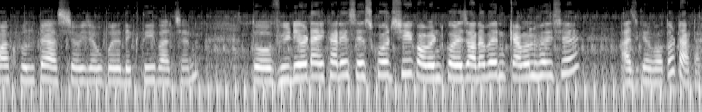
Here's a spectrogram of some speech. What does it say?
মা খুলতে আসছে, ওই যে উপরে দেখতেই পাচ্ছেন। তো ভিডিওটা এখানে শেষ করছি। কমেন্ট করে জানাবেন কেমন হয়েছে। আজকের মতো টাটা।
